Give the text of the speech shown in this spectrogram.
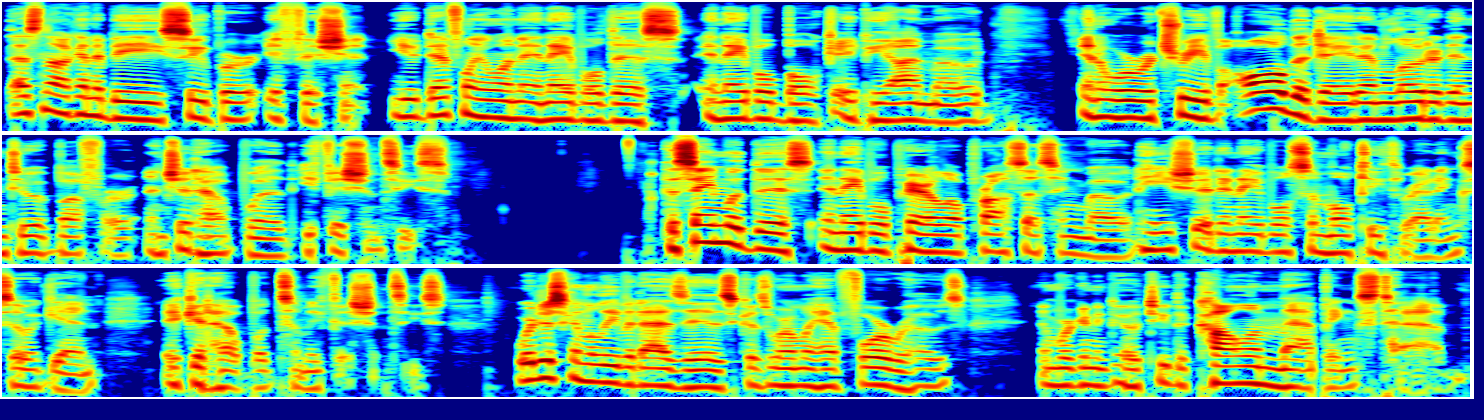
that's not going to be super efficient. You definitely want to enable this enable bulk API mode and it will retrieve all the data and load it into a buffer and should help with efficiencies. The same with this enable parallel processing mode. He should enable some multi-threading. So again, it could help with some efficiencies. We're just going to leave it as is because we only have four rows and we're going to go to the column mappings tab.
